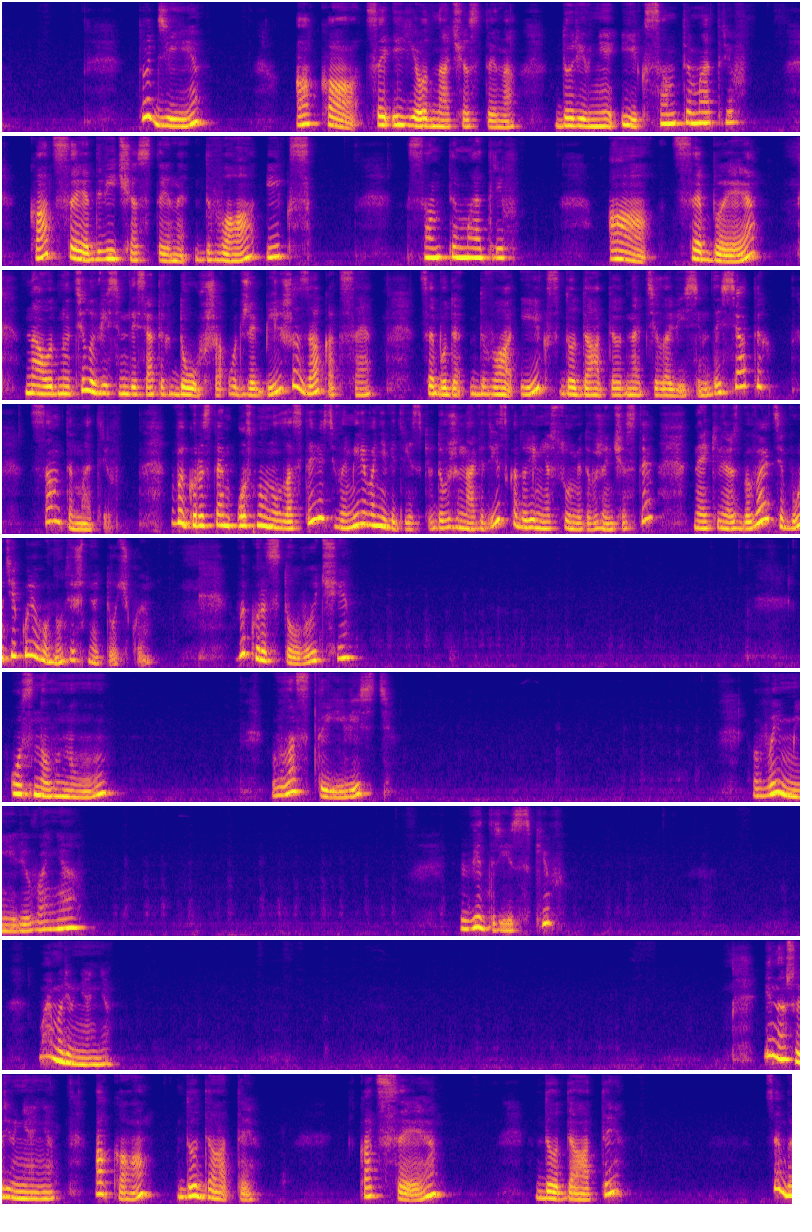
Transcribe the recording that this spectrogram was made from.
Тоді АК це і є одна частина дорівнює х сантиметрів. КЦ дві частини 2х сантиметрів, а на 1,8 довша, отже, більша за КЦ. Це буде 2х додати 1,8 сантиметрів. Використаємо основну властивість вимірювання відрізків. Довжина відрізка дорівнює сумі довжин частин, на які він розбивається будь-якою його внутрішньою точкою. Використовуючи основну властивість вимірювання відрізків маємо рівняння. І наше рівняння АК додати КЦ додати ЦБ.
